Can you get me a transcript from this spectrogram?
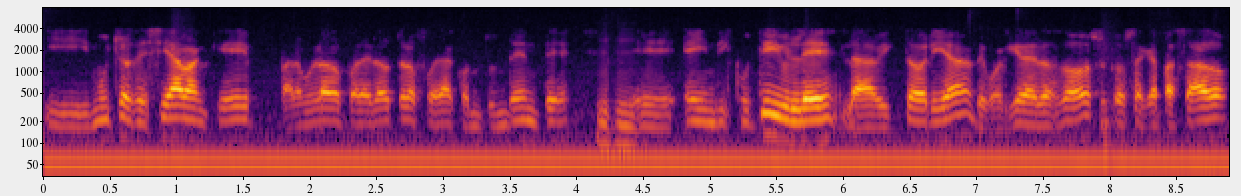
y muchos deseaban que para un lado o para el otro fuera contundente eh, e indiscutible la victoria de cualquiera de los dos, cosa que ha pasado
